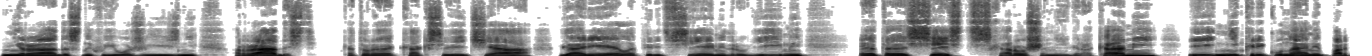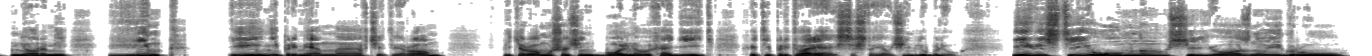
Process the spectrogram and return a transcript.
нерадостных в его жизни, радость, которая, как свеча, горела перед всеми другими, это сесть с хорошими игроками и не крикунами-партнерами в винт и непременно вчетвером, пятером уж очень больно выходить, хоть и притворяешься, что я очень люблю, и вести умную, серьезную игру,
